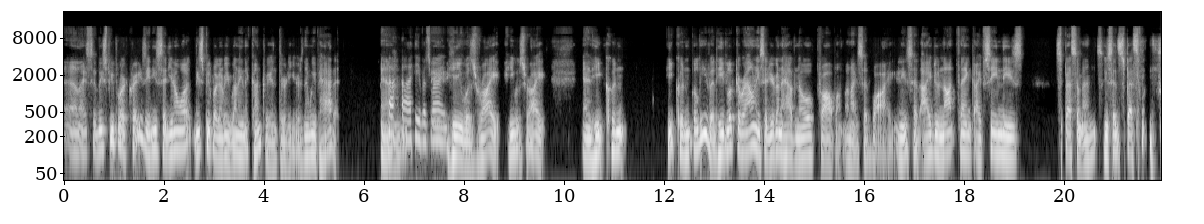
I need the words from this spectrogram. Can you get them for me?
And I said, These people are crazy. And he said, You know what? These people are going to be running the country in 30 years. And then we've had it. And he was right. He was right. He was right. And he couldn't he couldn't believe it. He looked around, he said, You're going to have no problem. And I said, Why? And he said, I do not think I've seen these specimens. He said specimens.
